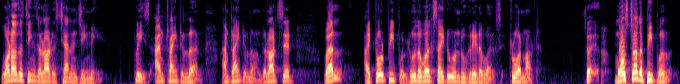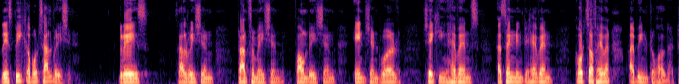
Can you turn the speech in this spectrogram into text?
One of the things the Lord is challenging me, please, I'm trying to learn. I'm trying to learn. The Lord said, Well, I told people, do the works I do and do greater works. True or not? So, most of the people, they speak about salvation grace, salvation, transformation, foundation, ancient world, shaking heavens, ascending to heaven, courts of heaven. I've been into all that.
